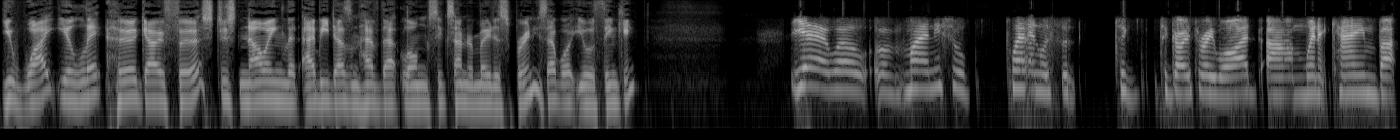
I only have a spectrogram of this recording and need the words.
you wait, you let her go first, just knowing that Abby doesn't have that long 600 metre sprint. Is that what you were thinking? Yeah, well, um, my initial plan was to, to, to go three wide um, when it came, but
